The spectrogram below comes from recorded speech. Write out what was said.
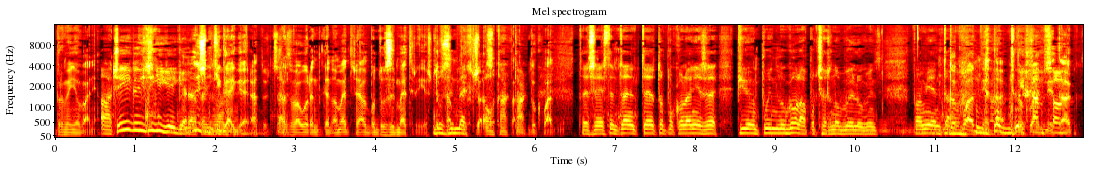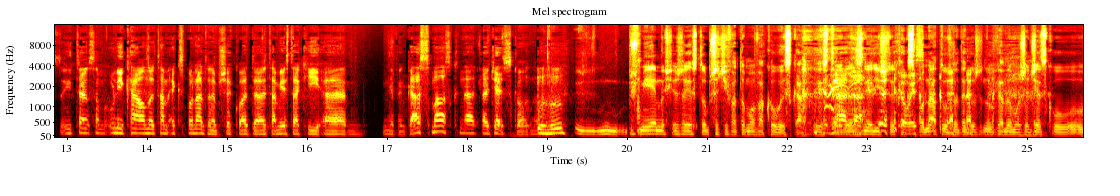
promieniowania. A, czyli liczniki Geigera. tak Liczniki zwane. Geigera, to się nazywało rentgenometry albo dozymetry jeszcze. Dozymetry, o, czasach. tak, tak. Dokładnie. To jeszcze jestem ten, te, to pokolenie, że piłem płyn Lugola po Czernobylu, więc pamiętam. Dokładnie tak, I tam dokładnie są, tak. I tam są unikalne tam eksponaty, na przykład e, tam jest taki, e, nie wiem, gaz mask na, dla dziecko. No. Mhm. Śmiejemy się, że jest to przeciwatomowa kołyska. Jest to jeden z nielicznych eksponatów, dlatego że no wiadomo, że dziecku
